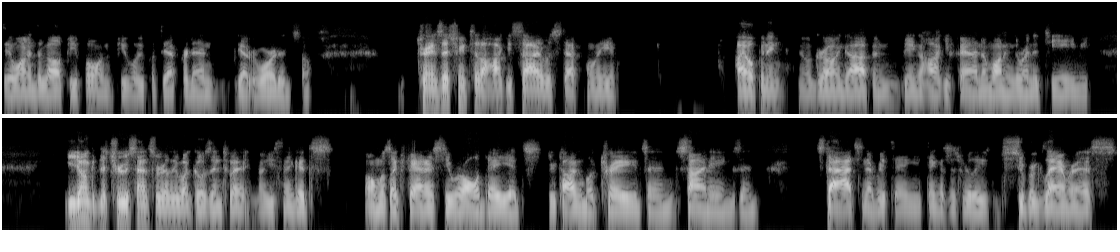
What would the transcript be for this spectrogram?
they want to develop people and people who put the effort in get rewarded. So transitioning to the hockey side was definitely eye opening. You know, growing up and being a hockey fan and wanting to run a team, you, you don't get the true sense of really what goes into it. You know, you think it's almost like fantasy where all day it's you're talking about trades and signings and stats and everything. You think it's this really super glamorous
